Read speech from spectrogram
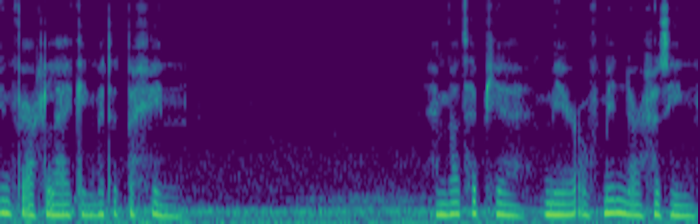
In vergelijking met het begin? En wat heb je meer of minder gezien?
